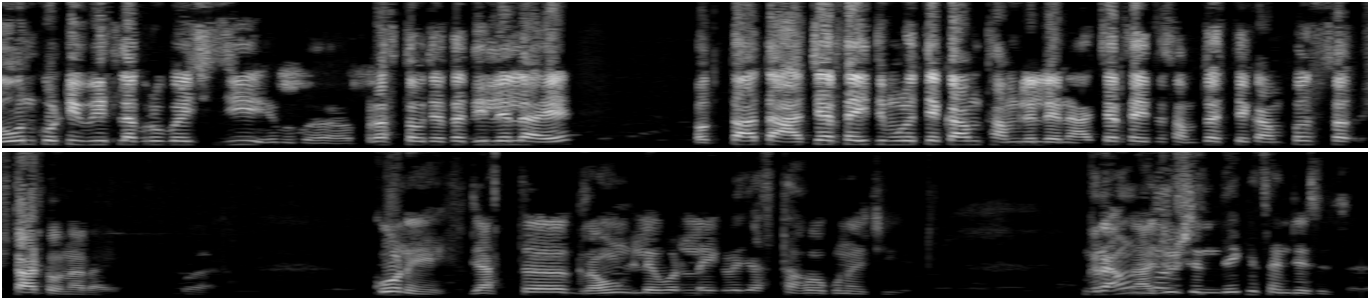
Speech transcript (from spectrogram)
दोन कोटी वीस लाख रुपयाची जी प्रस्ताव त्याचा दिलेला आहे. फक्त आता आचारसंहितेमुळे ते काम थांबलेले आहे आचारसंहिता संपताच ते काम पण स्टार्ट होणार आहे. कोण आहे? जास्त ग्राउंड लेवलला इकडे जास्त हवा कोणाची आहे? ग्राउंड राजू शिंदे की संजय शिरसाट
